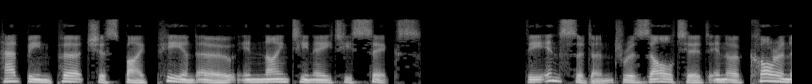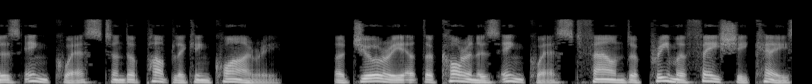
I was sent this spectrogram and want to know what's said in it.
had been purchased by P&O in 1986. The incident resulted in a coroner's inquest and a public inquiry. A jury at the coroner's inquest found a prima facie case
